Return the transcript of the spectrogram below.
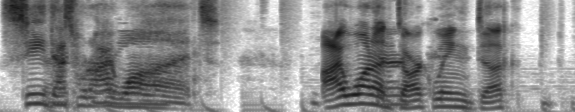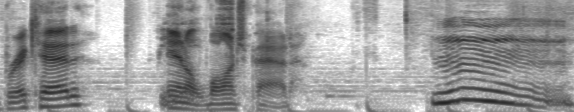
See, that's what I want. I want a Dark- Darkwing Duck brickhead and a launch pad. Mmm.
